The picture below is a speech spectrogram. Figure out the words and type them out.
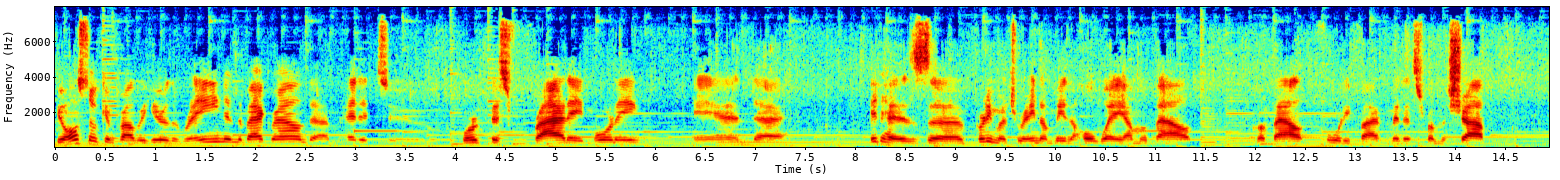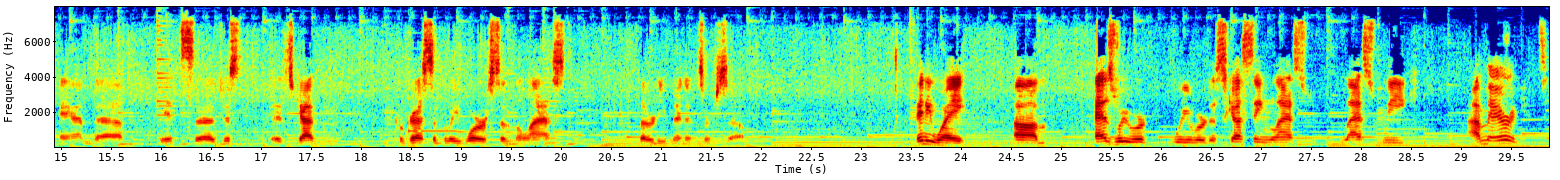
You also can probably hear the rain in the background. I'm headed to work this Friday morning, and uh, it has uh, pretty much rained on me the whole way. I'm about about 45 minutes from the shop and uh, it's uh, just it's gotten progressively worse in the last 30 minutes or so. Anyway, um, as we were we were discussing last last week, I'm arrogant,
